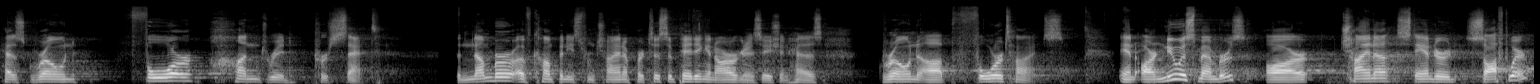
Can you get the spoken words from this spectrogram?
has grown 400%. The number of companies from China participating in our organization has grown up four times. And our newest members are China Standard Software,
